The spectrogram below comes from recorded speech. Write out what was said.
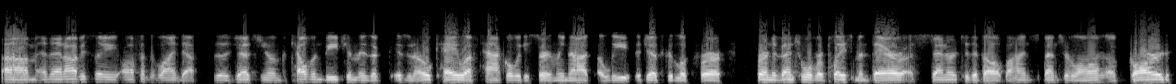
Um, and then obviously offensive line depth. The Jets, you know, Kelvin Beachum is a is an okay left tackle, but he's certainly not elite. The Jets could look for for an eventual replacement there, a center to develop behind Spencer Long, a guard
